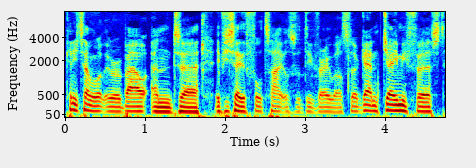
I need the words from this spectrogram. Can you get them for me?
can you tell me what they were about? And uh, if you say the full titles, you'll do very well. So, again, Jamie first.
